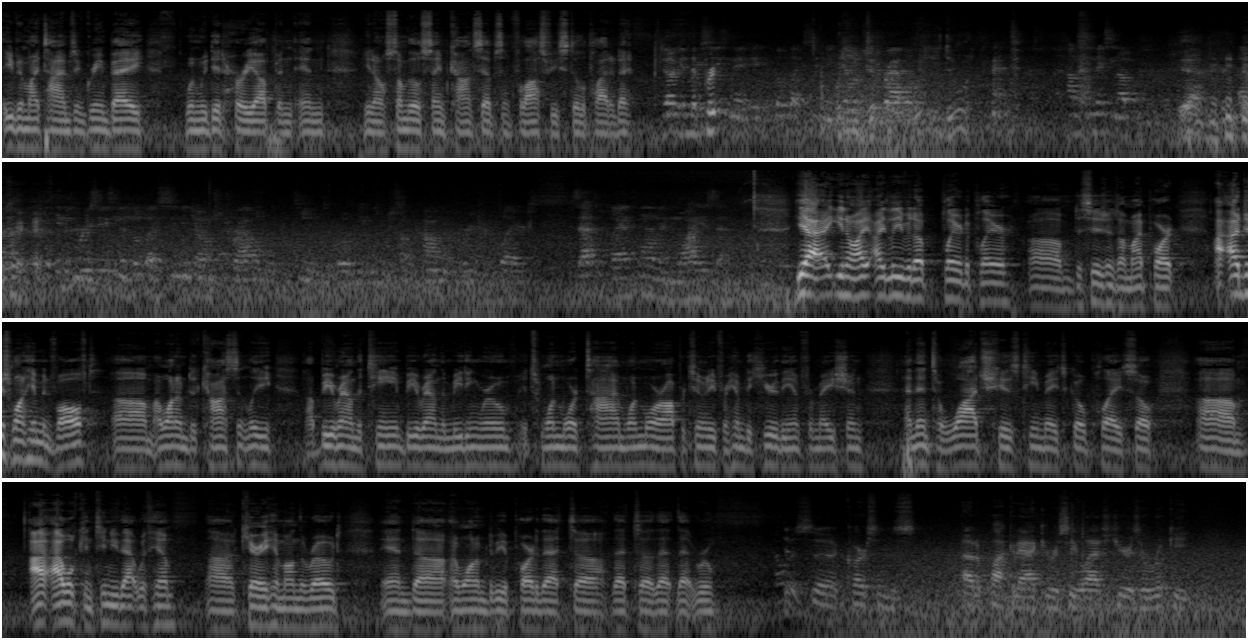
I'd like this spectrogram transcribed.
even my times in Green Bay when we did hurry up and, and you know some of those same concepts and philosophies still apply today. Doug, in the pre- preseason, it, it looked like Sidney What are you Jones doing? What are you doing? I'm I'm mixing up. Yeah. Uh, in the preseason, it looked like Sidney Jones traveled with the team to both games, which is uncommon for injured players. Is that the plan for him, and why is that? Yeah, you know, I, I leave it up player to player um, decisions on my part. I, I just want him involved. Um, I want him to constantly uh, be around the team, be around the meeting room. It's one more time, one more opportunity for him to hear the information, and then to watch his teammates go play. So um, I, I will continue that with him, uh, carry him on the road, and uh, I want him to be a part of that uh, that uh, that that room. How was uh, Carson's out of pocket accuracy last year as a rookie,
